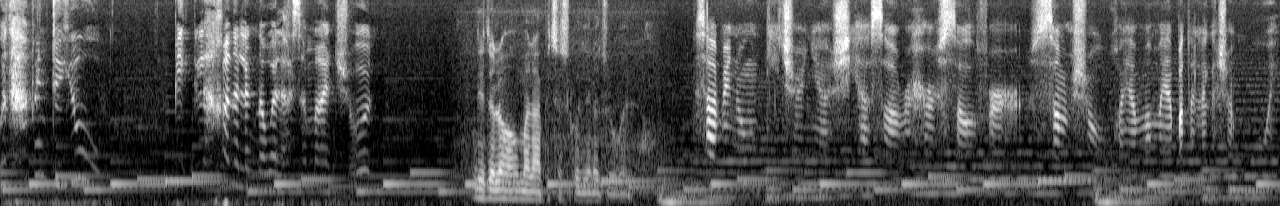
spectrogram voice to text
what happened to you? Bigla ka na lang nawala sa mansion. Dito lang ako malapit sa school nila, Jewel. Sabi nung teacher niya, she has a rehearsal for some show, kaya mamaya pa talaga siya uuwi.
